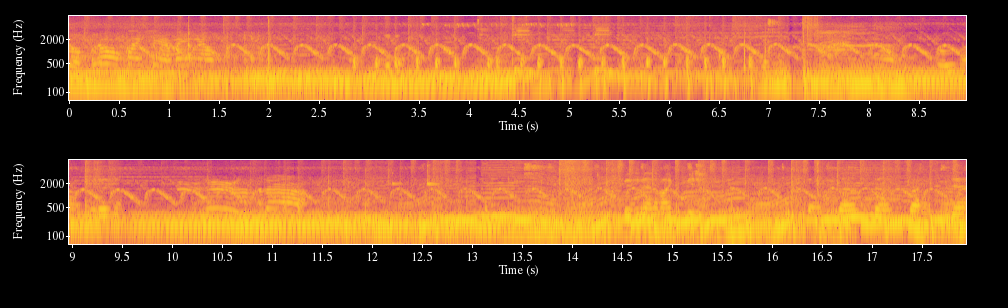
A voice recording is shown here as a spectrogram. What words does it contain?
No, right there, right now. Bizlere bak bir. Sondan son bahçe.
